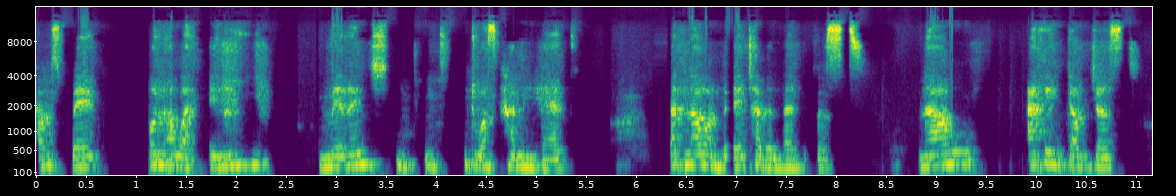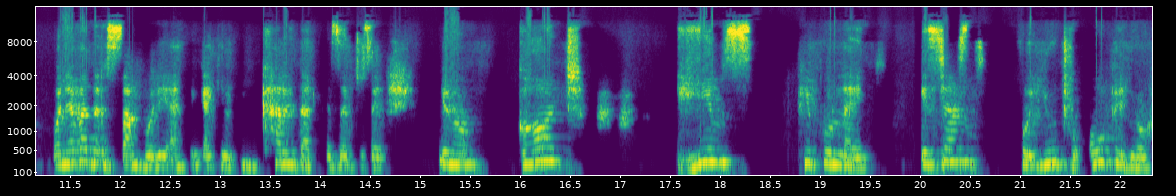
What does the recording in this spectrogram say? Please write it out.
comes back on our early marriage it, it, it was coming back but now i'm better than that because now i think i'm just whenever there's somebody i think i can encourage that person to say you know god heals people like it's just for you to open your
